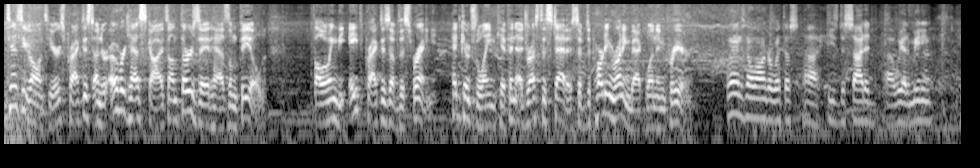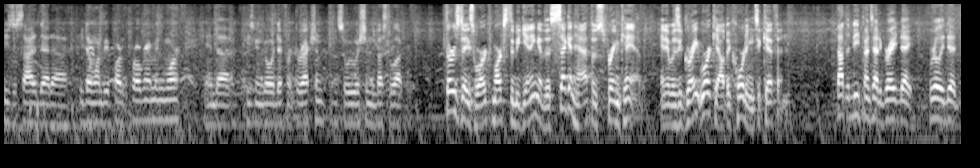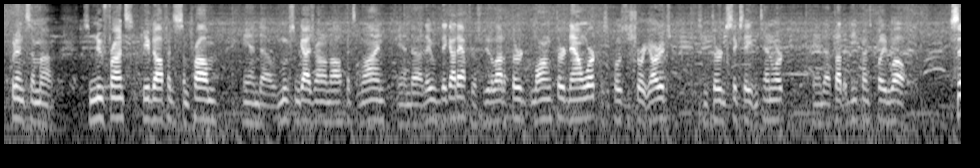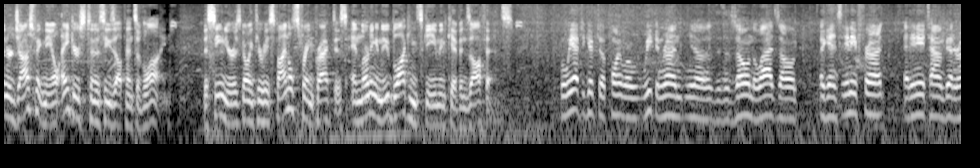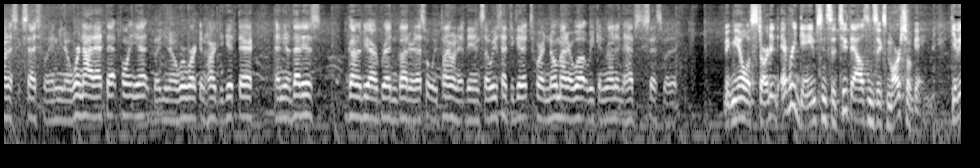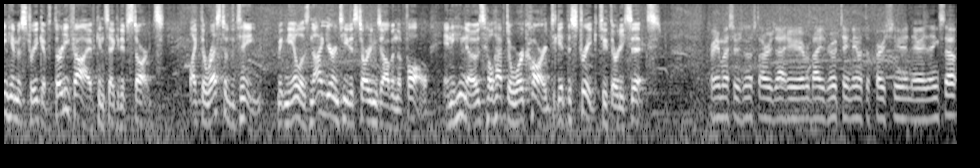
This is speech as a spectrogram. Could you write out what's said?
The Tennessee Volunteers practiced under overcast skies on Thursday at Haslam Field. Following the eighth practice of the spring, head coach Lane Kiffin addressed the status of departing running back Lennon Creer. Lennon's no longer with us. Uh, he's decided, uh, we had a meeting, he's decided that uh, he doesn't want to be a part of the program anymore, and uh, he's going to go a different direction, and so we wish him the best of luck. Thursday's work marks the beginning of the second half of spring camp, and it was a great workout according to Kiffin. Thought the defense had a great day, really did. Put in some, uh, some new fronts, gave the offense some problem, and uh, moved some guys around on the offensive line, and uh, they, they got after us. We did a lot of third, long third down work as opposed to short yardage, some third and six, eight, and ten work, and I uh, thought the defense played well. Center Josh McNeil anchors Tennessee's offensive line. The senior is going through his final spring practice and learning a new blocking scheme in Kiffin's offense. Well, we have to get to a point where we can run, you know, the, the zone, the wide zone, against any front at any time be able to run it successfully. And, you know, we're not at that point yet, but, you know, we're working hard to get there. And, you know, that is going to be our bread and butter. That's what we plan on it being. So we just have to get it to where no matter what, we can run it and have success with it. McNeil has started every game since the 2006 Marshall game, giving him a streak of 35 consecutive starts. Like the rest of the team, McNeil is not guaranteed a starting job in the fall, and he knows he'll have to work hard to get the streak to 36. Pretty much there's no starters out here. Everybody's rotating in with the first unit and everything. So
